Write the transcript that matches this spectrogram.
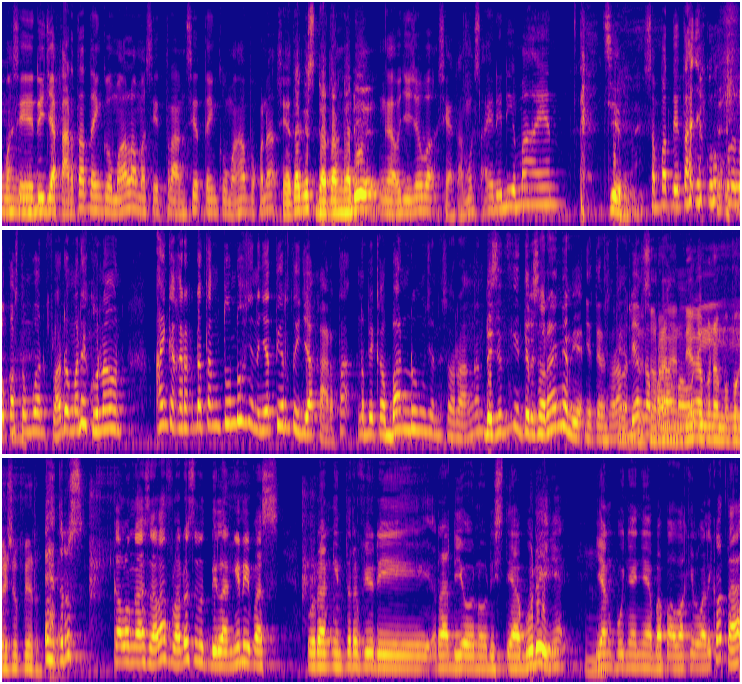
Masih di Jakarta teh kumaha lah, masih transit teh kumaha pokoknya Saya tadi datang ke dia. nggak uji coba. Saya tamu saya dia main. Anjir. Sempat ditanya ku ku Lukas Tumbuhan, "Vlado mana kunaon?" Aing karak datang tunduh cenah nyetir di Jakarta nepi ke Bandung cenah sorangan. Di situ nyetir sorangan ya? Nyetir sorangan dia Dia nggak pernah mau dia nggak di- pernah mau pakai supir. Eh terus kalau nggak salah Vlado sempat bilang gini pas orang interview di Radio No di Setiabudi nya, yang punyanya Bapak Wakil Wali Kota.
